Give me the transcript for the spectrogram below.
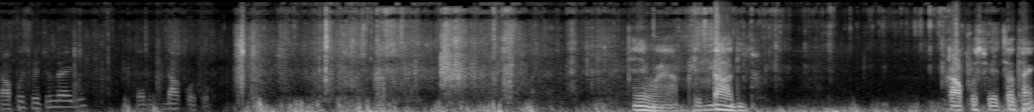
कापूस वेचून राहिली. तर दाखवतो. हे बाय आपली दादी. कापूस वेचत आहे.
